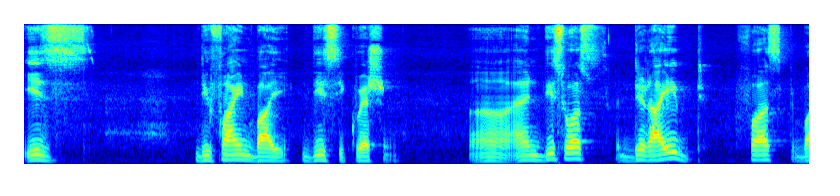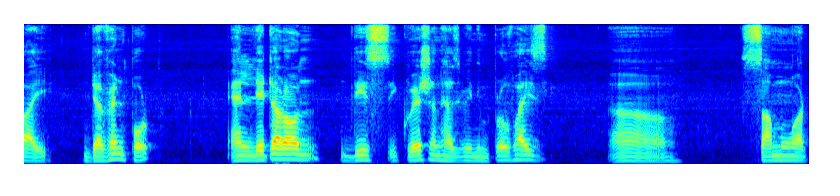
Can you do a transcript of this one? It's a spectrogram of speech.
is defined by this equation. Uh, and this was derived first by Davenport and later on this equation has been improvised uh, somewhat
